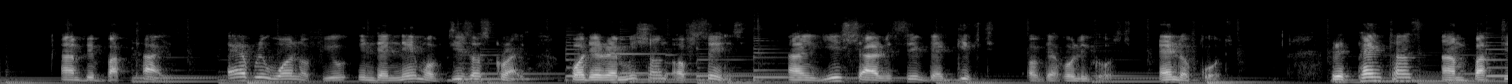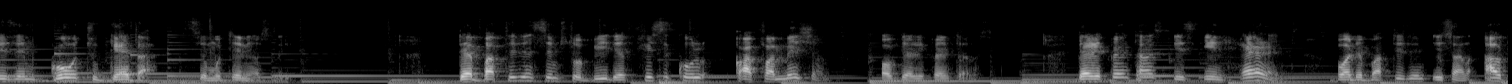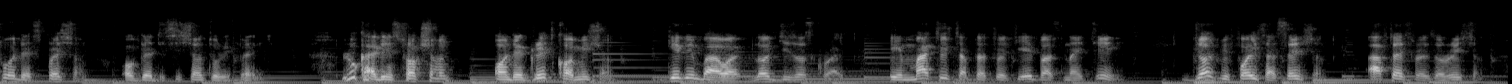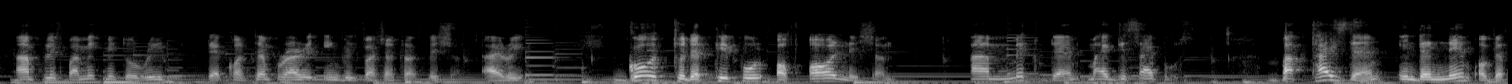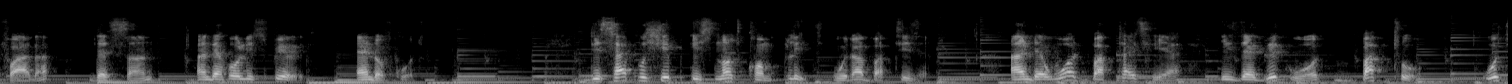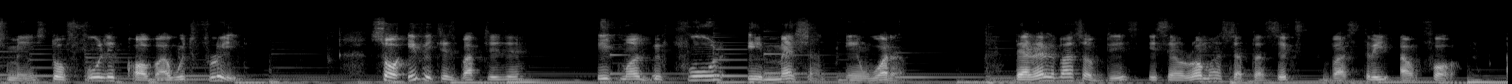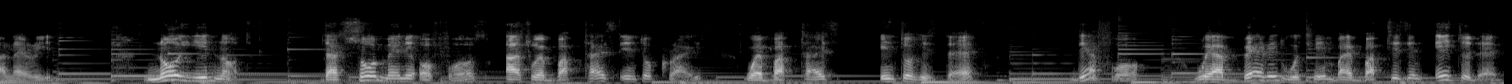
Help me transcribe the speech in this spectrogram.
and be baptized every one of you in the name of Jesus Christ for the remission of sins, and ye shall receive the gift of the Holy Ghost. End of quote. Repentance and baptism go together simultaneously. The baptism seems to be the physical affirmation of the repentance. The repentance is inherent, but the baptism is an outward expression of their decision to repent. Look at the instruction on the Great Commission given by our Lord Jesus Christ in Matthew chapter 28, verse 19. just before his ascension, after his resurrection. And please permit me to read the contemporary English version translation. I read Go to the people of all nations and make them my disciples. Baptize them in the name of the Father, the Son, and the Holy Spirit. End of quote. Discipleship is not complete without baptism. And the word baptize here is the Greek word bapto, which means to fully cover with fluid. So if it is baptism, it must be full immersion in water. The relevance of this is in Romans chapter 6, verse 3 and 4. And I read Know ye not that so many of us, as were baptized into Christ, were baptized into his death? Therefore, we are buried with him by baptism into death,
